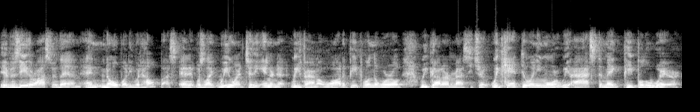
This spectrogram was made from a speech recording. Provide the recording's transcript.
It was either us or them, and nobody would help us. And it was like we went to the internet. We found a lot of people in the world. We got our message out. We can't do any more. We asked to make people aware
